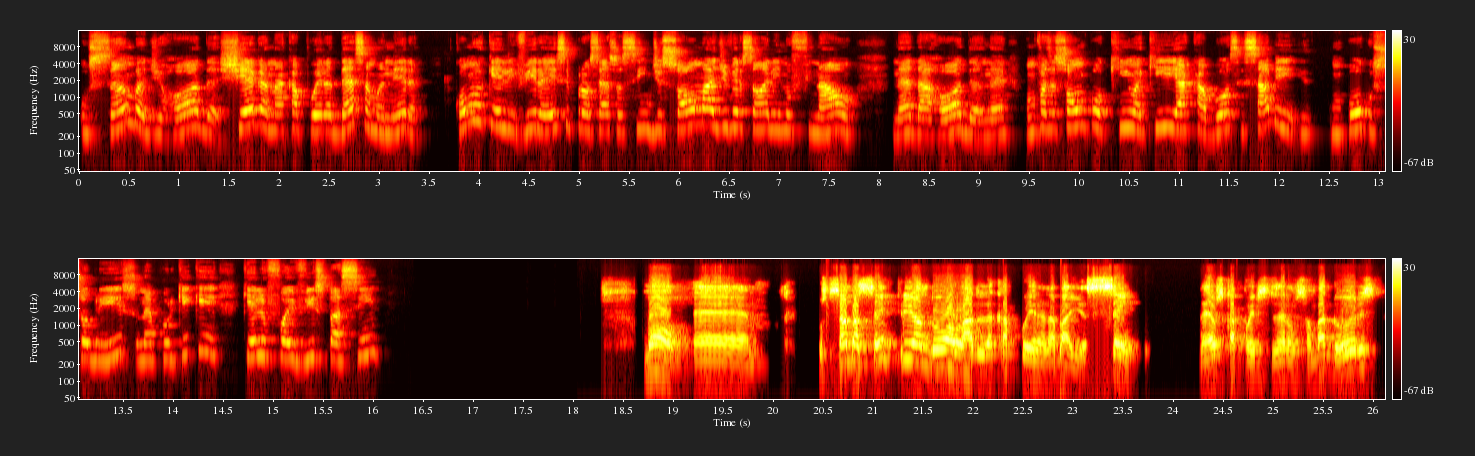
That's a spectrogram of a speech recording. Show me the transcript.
o samba de roda chega na capoeira dessa maneira? Como que ele vira esse processo, assim, de só uma diversão ali no final, né, da roda, né? Vamos fazer só um pouquinho aqui e acabou. Você sabe um pouco sobre isso, né? Por que, que, que ele foi visto assim? Bom, é, o samba sempre andou ao lado da capoeira na Bahia, sempre. Né? Os capoeiristas eram sambadores.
